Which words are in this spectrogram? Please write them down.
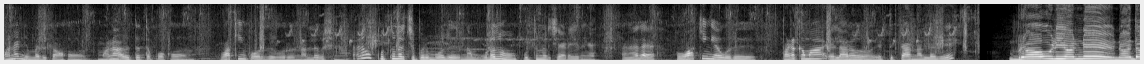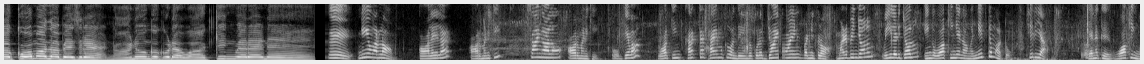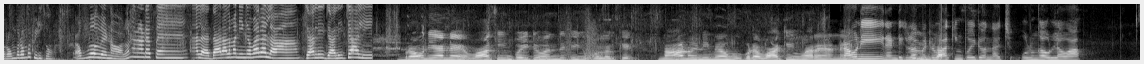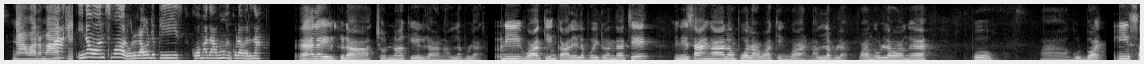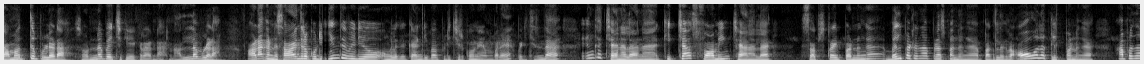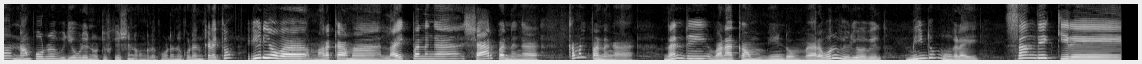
மன நிம்மதிக்காகவும் மன அழுத்தத்தை போக்கவும் வாக்கிங் போகிறது ஒரு நல்ல விஷயம். ஆனால் புத்துணர்ச்சி பெறும்போது நம் உடலும் புத்துணர்ச்சி அடையுதுங்க. அதனால் வாக்கிங்கை ஒரு பழக்கமாக எல்லாரும் எடுத்துக்கிட்டா நல்லது. ப்ரௌனி அண்ணே நான் தான் கோமாதா பேசுகிறேன் நானும் உங்கள் கூட வாக்கிங் வரேனே. நீ வரலாம் காலையில ஆறு மணிக்கு சாயங்காலம் ஆறு மணிக்கு. ஓகேவா வாக்கிங் கரெக்டாக டைமுக்கு வந்து எங்க கூட ஜாயின் பண்ணிக்கலாம். மழை பெஞ்சாலும் வெயில் அடிச்சாலும் எங்க வாக்கிங்கை நாங்கள் நிறுத்த மாட்டோம். எனக்கு வாக்கிங் ரொம்ப ரொம்ப பிடிக்கும். அவ்வளோ வேணாலும் நான் நடப்பேன். அல்ல தாராளமாக நீங்கள் வரலாம். Jolly jolly jolly. ப்ரௌனி அண்ணே வாக்கிங் போயிட்டு வந்துட்டீங்க போல இருக்கு. நானும் இனிமே உங்க கூட வாக்கிங் வரேன் அண்ணே. ப்ரௌனி ரெண்டு கிலோமீட்டர் வாக்கிங் போயிட்டு வந்தாச்சு. ஒழுங்கா உள்ளவா நான் வரமாட்டேன். இன்னும் ஒன்ஸ் மோர் ஒரு ரவுண்டு ப்ளீஸ் கோமாதாவும் என் கூட வருதான். வேலை இருக்குடா. சொன்னா கேளுடா. நல்ல புள்ள. நீ வாக்கிங் காலையில் போயிட்டு வந்தாச்சு. இனி சாயங்காலம் போகலாம் வாக்கிங் வா நல்ல பிள்ளை. வாங்க உள்ளே வாங்க. போ. ஆ குட் பாய் நீ சமத்து பிள்ளடா. சொன்ன பேச்சு கேட்குறான்டா நல்ல பிள்ளடா. ஆடா கண்ணு சாயந்தரம் கூட்டி. இந்த வீடியோ உங்களுக்கு கண்டிப்பாக பிடிச்சிருக்கும்னு நம்புகிறேன் பிடிச்சிருந்தா எங்கள் சேனலான கிச்சாஸ் ஃபார்மிங் சேனலை சப்ஸ்கிரைப் பண்ணுங்கள் பெல் பட்டனை ப்ரெஸ் பண்ணுங்கள் பக்கத்தில் இருக்கிற ஆலை கிளிக் பண்ணுங்கள் அப்போ தான் நான் போடுற வீடியோவுடைய நோட்டிஃபிகேஷன் உங்களுக்கு உடனுக்குடன் கிடைக்கும். வீடியோவை மறக்காமல் லைக் பண்ணுங்கள் ஷேர் பண்ணுங்கள் கமெண்ட் பண்ணுங்கள் நன்றி வணக்கம். மீண்டும் வேற ஒரு வீடியோவில் மீண்டும் உங்களை சந்திக்கிறேன்.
